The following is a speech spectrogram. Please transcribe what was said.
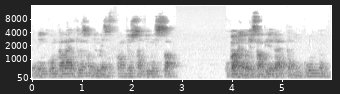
Ja niin kuin tällä hetkellä se on ilmeisesti on jossain jumissa. Kukaan ei oikeastaan tiedä, että niin kuin,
